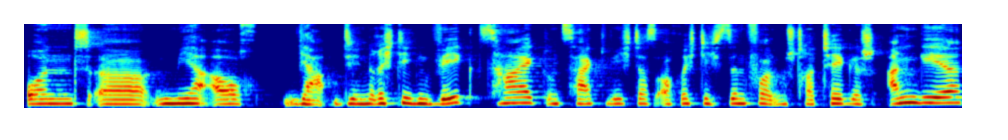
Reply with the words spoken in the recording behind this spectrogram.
und äh, mir auch ja den richtigen Weg zeigt und zeigt, wie ich das auch richtig sinnvoll und strategisch angehe.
